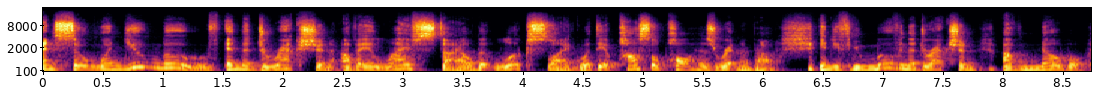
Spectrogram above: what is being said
And so when you move in the direction of a lifestyle that looks like what the Apostle Paul has written about, and if you move in the direction of noble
